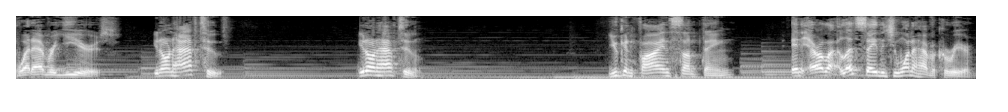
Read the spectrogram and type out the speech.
whatever years. You don't have to. You don't have to. You can find something, and let's say that you want to have a career.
